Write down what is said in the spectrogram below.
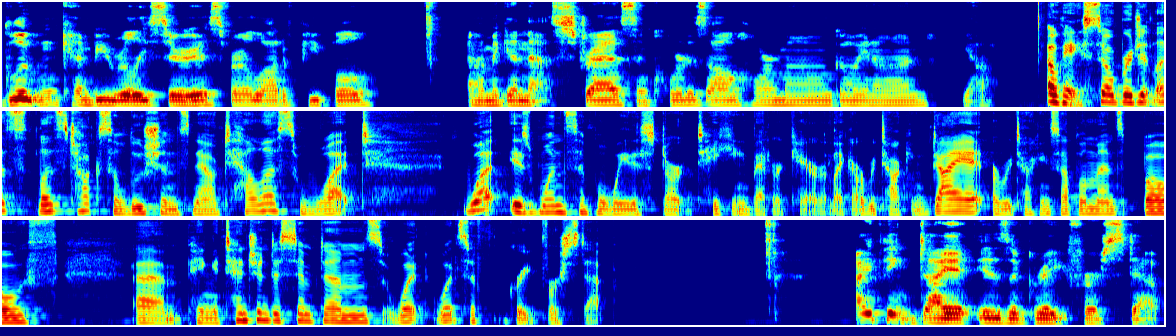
Gluten can be really serious for a lot of people. Um, again, that stress and cortisol hormone going on. Yeah. Okay, so Brigette, let's let's talk solutions now. Tell us what what is one simple way to start taking better care? Like, are we talking diet? Are we talking supplements? Both? Um, paying attention to symptoms? What What's a great first step? I think diet is a great first step.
